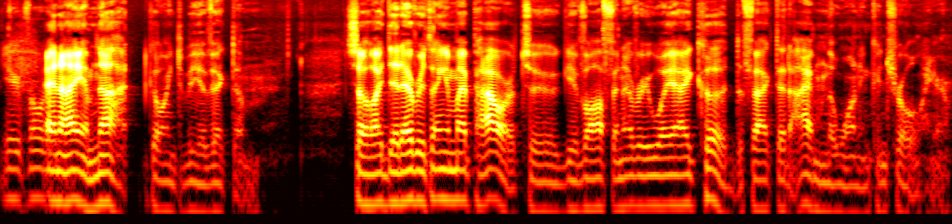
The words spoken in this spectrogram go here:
you're vulnerable. And I am not going to be a victim. So I did everything in my power to give off in every way I could the fact that I'm the one in control here.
